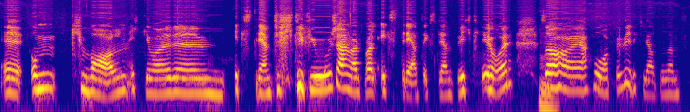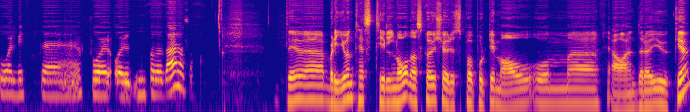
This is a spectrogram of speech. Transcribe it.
eh, om kvalen ikke var eh, ekstremt viktig i fjor, så er den i hvert fall ekstremt, ekstremt viktig i år. Mm. Så jeg håper virkelig at de får litt eh, får orden på det der, altså. Det blir jo en test til nå. Den skal jo kjøres på Portimao om eh, ja, en drøy uke.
